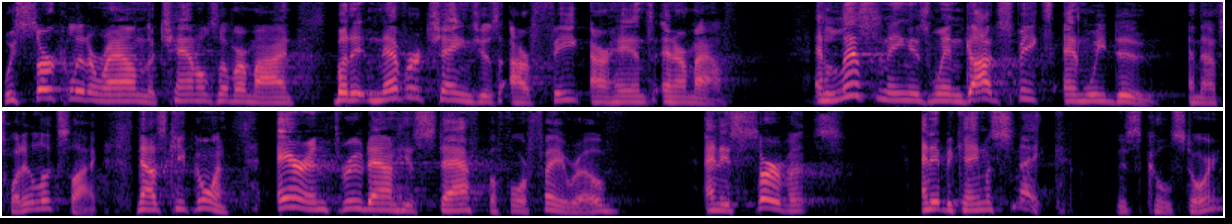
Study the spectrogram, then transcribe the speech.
we circle it around the channels of our mind, but it never changes our feet, our hands, and our mouth. And listening is when God speaks and we do. And that's what it looks like. Now let's keep going. Aaron threw down his staff before Pharaoh and his servants, and it became a snake. This is a cool story.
